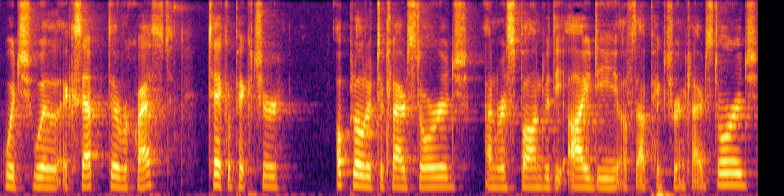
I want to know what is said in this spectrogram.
which will accept the request, take a picture, upload it to cloud storage and respond with the ID of that picture in cloud storage.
